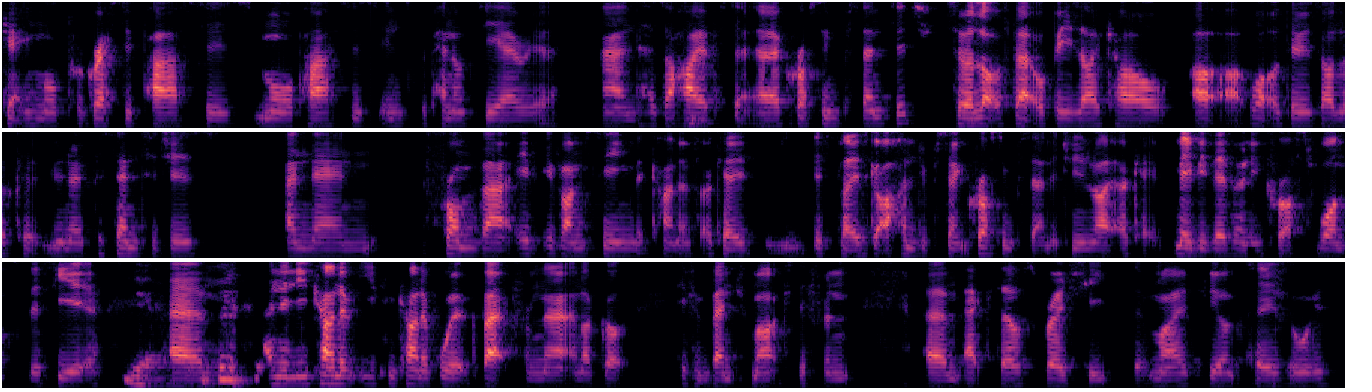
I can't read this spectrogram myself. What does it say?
getting more progressive passes, more passes into the penalty area, and has a higher mm. percent, uh, crossing percentage. So a lot of that will be like I'll, I'll, what I'll do is I'll look at you know percentages, and then from that, if, if I'm seeing that kind of okay, this player's got 100% crossing percentage, and you're like okay, maybe they've only crossed once this year, yeah, um, and then you kind of you can kind of work back from that, and I've got different benchmarks, different um, Excel spreadsheets that my fiance is always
